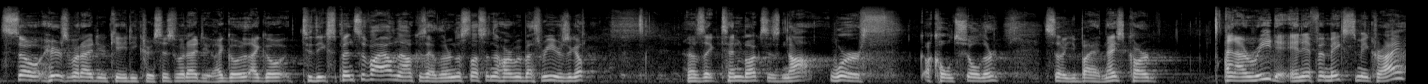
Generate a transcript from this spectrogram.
So here's what I do, Katie, Chris. Here's what I do. I go, I go to the expensive aisle now because I learned this lesson the hard way about three years ago. I was like, 10 bucks is not worth a cold shoulder. So you buy a nice card and I read it. And if it makes me cry,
